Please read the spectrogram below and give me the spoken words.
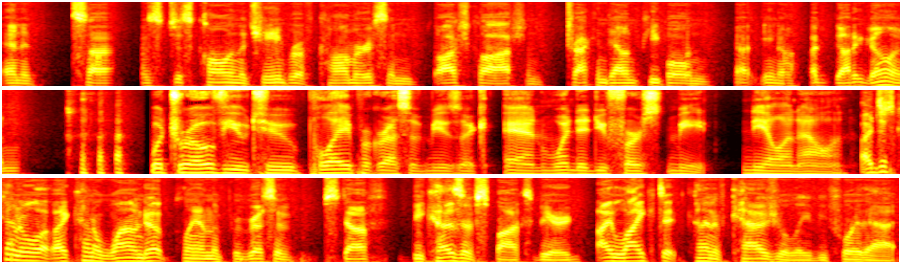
and it, so I was just calling the Chamber of Commerce and Oshkosh and tracking down people, and got, you know, I got it going. What drove you to play progressive music, and when did you first meet Neal and Alan? I just kind of I kind of wound up playing the progressive stuff because of Spock's beard. I liked it kind of casually before that,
